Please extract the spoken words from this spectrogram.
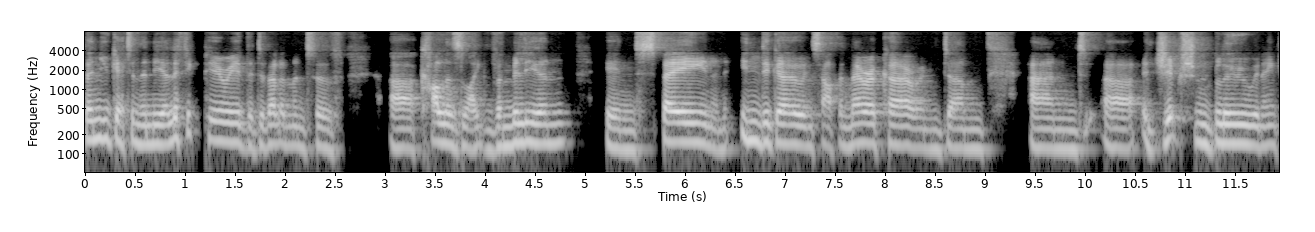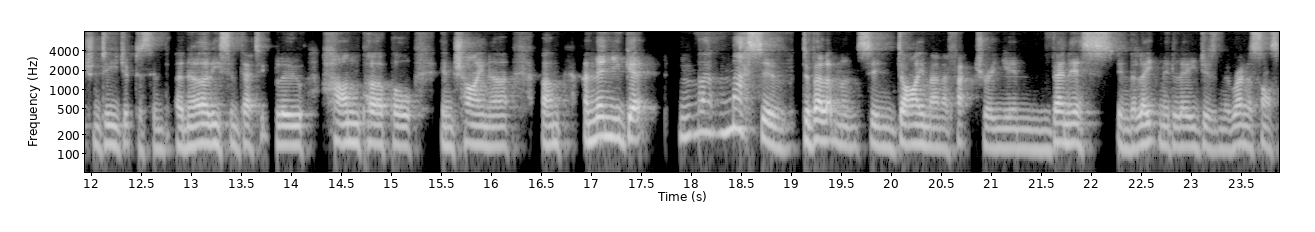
Then you get in the Neolithic period, the development of uh, colors like vermilion in Spain and indigo in South America and um, and uh, Egyptian blue in ancient Egypt, an early synthetic blue, Han purple in China. Um, and then you get ma massive developments in dye manufacturing in Venice in the late Middle Ages and the Renaissance.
